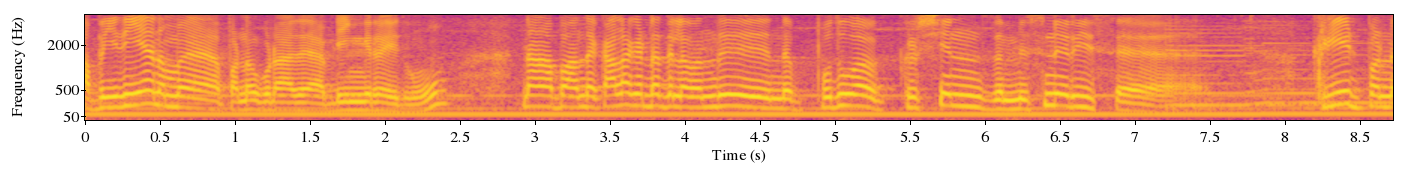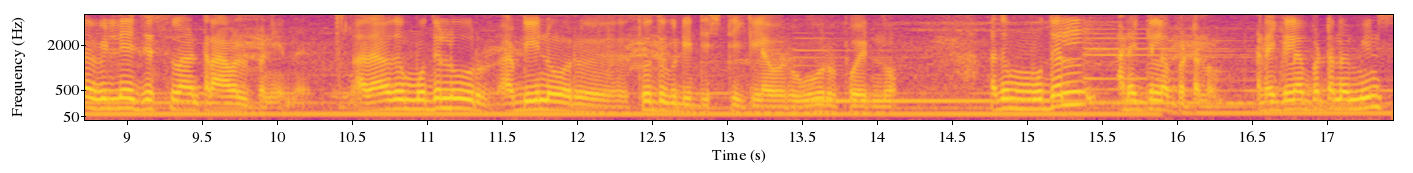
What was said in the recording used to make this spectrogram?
அப்போ இது ஏன் நம்ம பண்ணக்கூடாது அப்படிங்கிற இதுவும் நான் அப்போ அந்த காலகட்டத்தில் வந்து இந்த பொதுவாக கிறிஸ்டியன்ஸ் மிஷினரிஸை க்ரியேட் பண்ண வில்லேஜஸ்லாம் ட்ராவல் பண்ணியிருந்தேன். அதாவது முதலூர் அப்படின்னு ஒரு தூத்துக்குடி டிஸ்ட்ரிக்டில் ஒரு ஊர் போயிருந்தோம். அது முதல் அடைக்கலப்பட்டணம். அடைக்கலப்பட்டணம் மீன்ஸ்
